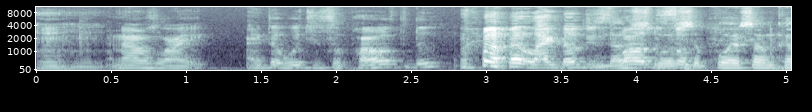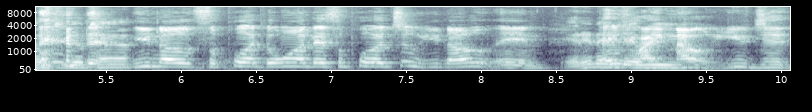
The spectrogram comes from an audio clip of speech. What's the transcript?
Mm-hmm. and I was like, Ain't that what you supposed to do? like, don't you You know, supposed to supposed to su- support something comes to your town. you know, support the one that supports you, you know? And And it ain't like, we, no, you just,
